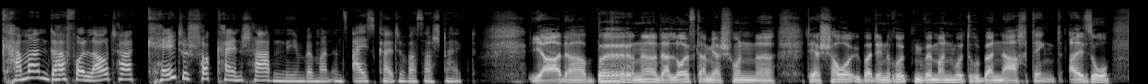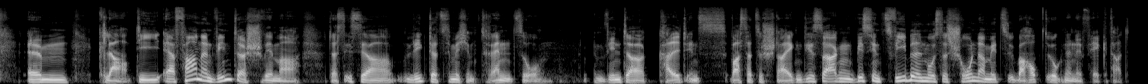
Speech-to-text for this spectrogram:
kann man da vor lauter Kälteschock keinen Schaden nehmen, wenn man ins eiskalte Wasser steigt? Ja, da brr, ne, da läuft einem ja schon äh, der Schauer über den Rücken, wenn man nur drüber nachdenkt. Also ähm, klar, die erfahrenen Winterschwimmer, das ist ja liegt ja ziemlich im Trend so im Winter kalt ins Wasser zu steigen. Die sagen, ein bisschen Zwiebeln muss es schon, damit es überhaupt irgendeinen Effekt hat.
